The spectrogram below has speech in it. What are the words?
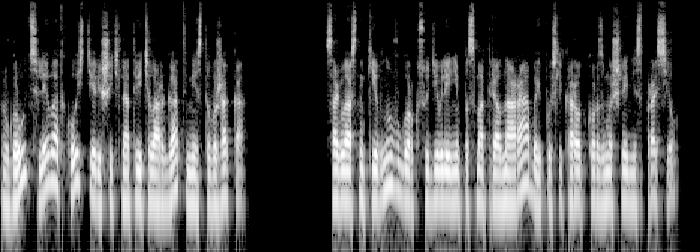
«В грудь, слева от кости», – решительно ответил аргат вместо вожака. Согласно кивнув, Горг с удивлением посмотрел на араба и после короткого размышления спросил.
